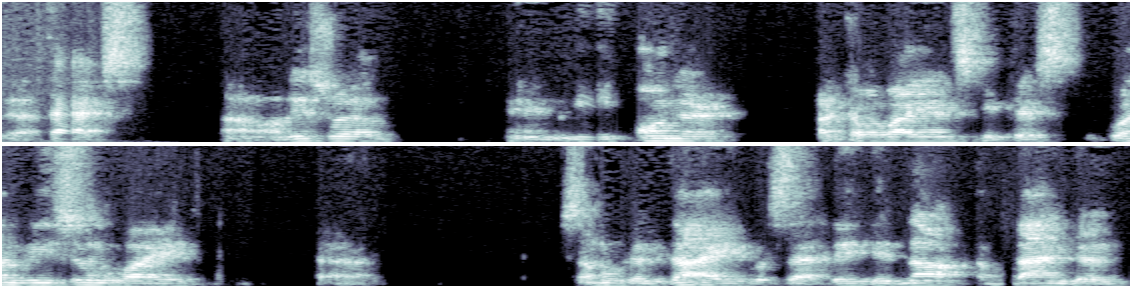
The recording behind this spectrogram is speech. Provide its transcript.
the attacks uh, on Israel and we honor our kababayans because one reason why uh, some of them died was that they did not abandon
